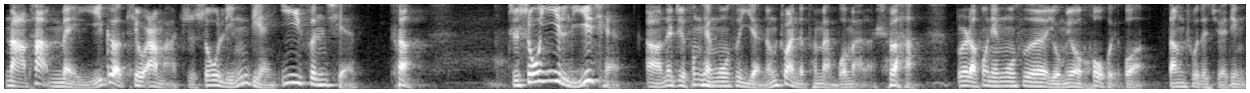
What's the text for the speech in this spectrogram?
哪怕每一个 QR 码只收零点一分钱，哈，只收一厘钱啊，那这丰田公司也能赚得盆满钵满了，是吧？不知道丰田公司有没有后悔过当初的决定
